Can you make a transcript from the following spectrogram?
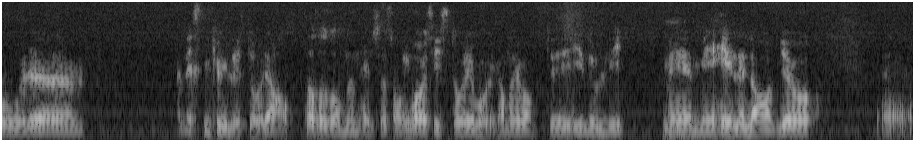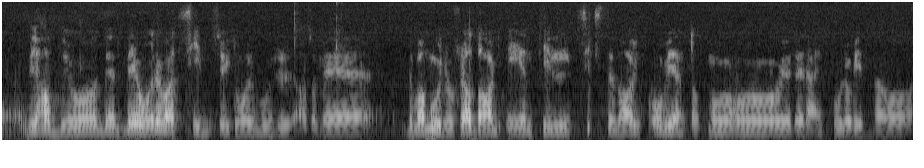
året nesten kuleste året jeg har hatt. altså sånn En hel sesong var jo siste året i Vålerenga, når vi vant i, i 09 med, mm. med, hele laget. og eh, vi hadde jo, det, det, året var et sinnssykt år hvor altså med, det var moro fra dag én til siste dag. Og vi endte opp med å, å gjøre rent bord og vinne. og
